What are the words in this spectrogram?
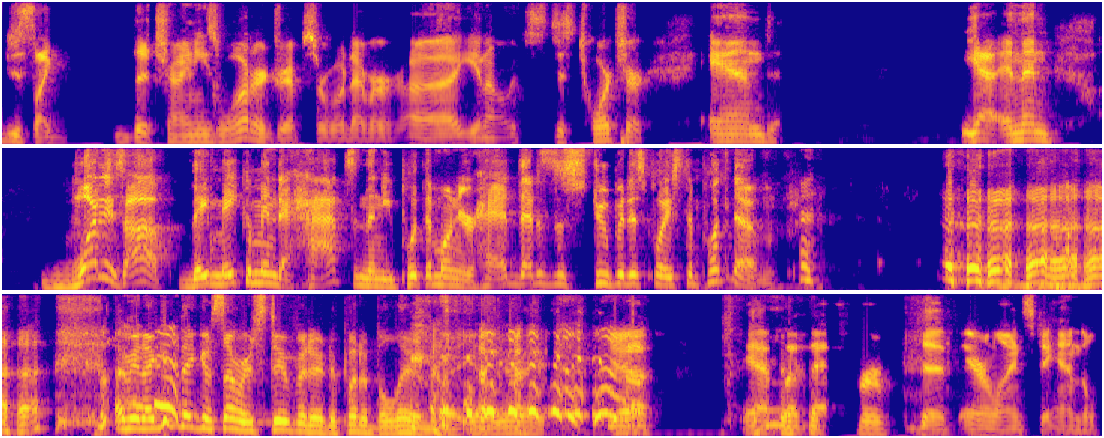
just like the Chinese water drips or whatever. Uh, you know, it's just torture. And yeah, and then what is up? They make them into hats and then you put them on your head. That is the stupidest place to put them. I mean, I can think of somewhere stupider to put a balloon, but yeah, you're right. Yeah. Yeah, but that's for the airlines to handle.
